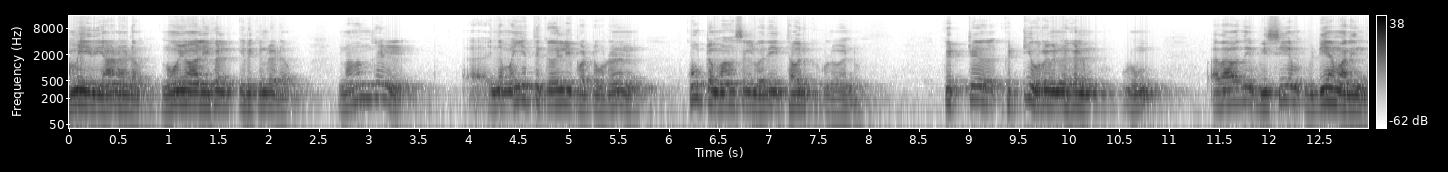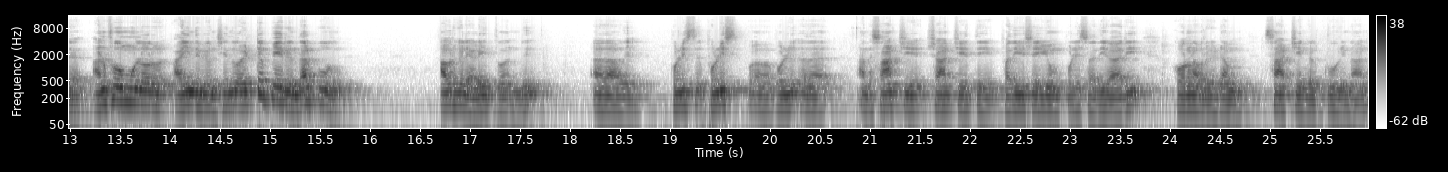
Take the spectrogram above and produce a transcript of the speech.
அமைதியான இடம் நோயாளிகள் இருக்கின்ற இடம். நாங்கள் இந்த மையத்தை கேள்விப்பட்டவுடன் கூட்டமாக செல்வதை தவிர்க்க கொள்ள வேண்டும். கிட்ட கிட்டிய உறவினர்களும் அதாவது விஷயம் விடியம் அறிந்த அனுபவம் உள்ள ஒரு ஐந்து பேரும் சேர்ந்து ஒரு எட்டு பேர் இருந்தால் போதும். அவர்களை அழைத்து வந்து அதாவது போலீஸ் போலீஸ் அஹ், போலீ அந்த சாட்சி சாட்சியத்தை பதிவு செய்யும் போலீஸ் அதிகாரி கொரோனா அவர்களிடம் சாட்சியங்கள் கூறினால்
